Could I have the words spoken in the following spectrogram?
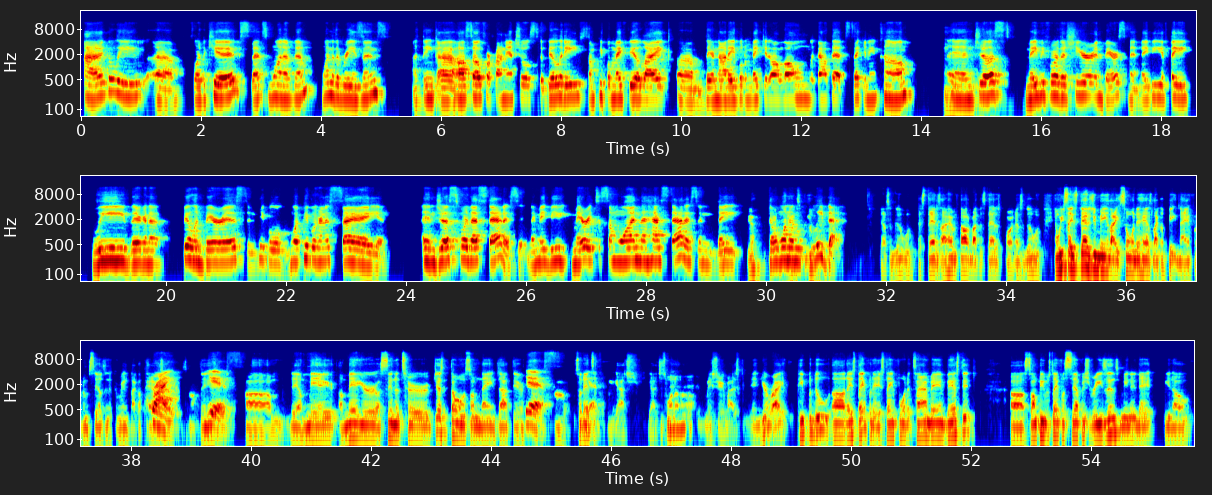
I believe uh, for the kids, that's one of them, one of the reasons. I think uh, also for financial stability, some people may feel like um, they're not able to make it alone without that second income. Mm-hmm. And just maybe for the sheer embarrassment, maybe if they leave, they're going to feel embarrassed and people, what people are going to say. And and just for that status. They may be married to someone that has status and they yeah. don't want to leave that. That's a good one. The status. I haven't thought about the status part. That's a good one. And when you say status, you mean like someone that has like a big name for themselves in the community, like a pastor right. or something. Yes. Um, they're a mayor, a mayor, a senator, just throwing some names out there. Yes. Uh, so that's yes. we got you. Yeah, just want to mm-hmm. uh, make sure everybody's and you're right. People do uh they stay for that. They stay for the time they invested. Uh some people stay for selfish reasons, meaning that you know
